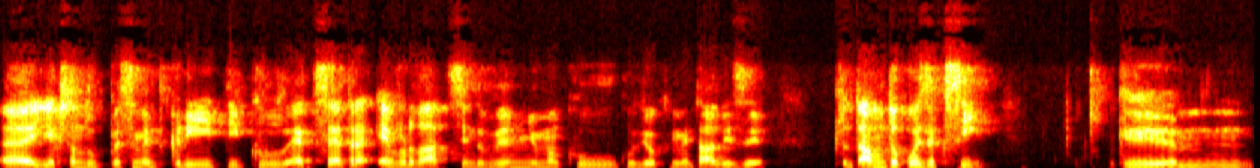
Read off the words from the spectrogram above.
uh, e a questão do pensamento crítico, etc., é verdade, sem dúvida nenhuma, que o, que o Diogo também está a dizer. Portanto, há muita coisa que sim, que,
